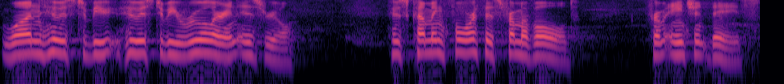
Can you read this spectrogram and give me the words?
one who is to be, who is to be ruler in Israel, whose coming forth is from of old, from ancient days.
